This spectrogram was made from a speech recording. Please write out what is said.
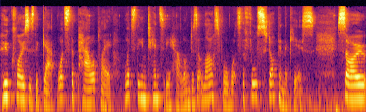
Who closes the gap? What's the power play? What's the intensity? How long does it last for? What's the full stop in the kiss? So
